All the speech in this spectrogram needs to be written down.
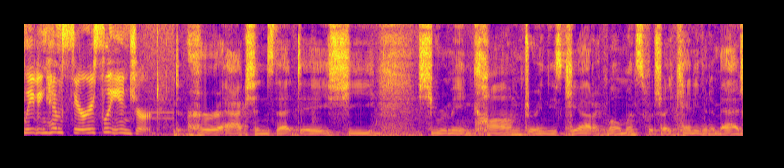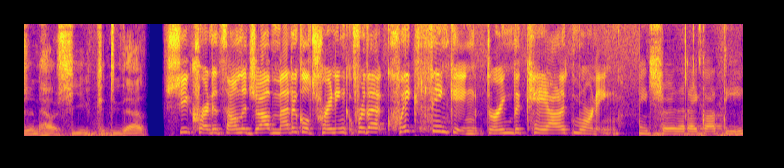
leaving him seriously injured. Her actions that day, she she remained calm during these chaotic moments, which I can't even imagine how she could do that. She credits on the job medical training for that quick thinking during the chaotic morning. Made sure that I got the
